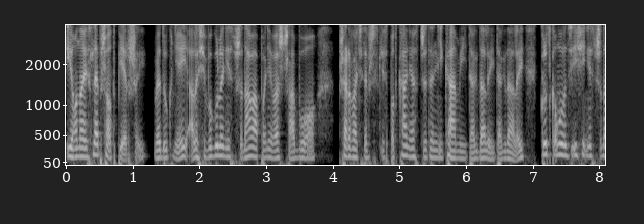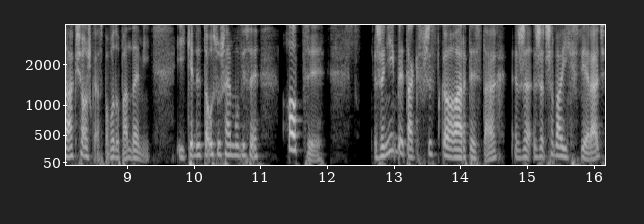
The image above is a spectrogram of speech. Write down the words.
i ona jest lepsza od pierwszej, według niej, ale się w ogóle nie sprzedała, ponieważ trzeba było przerwać te wszystkie spotkania z czytelnikami i tak dalej, i tak dalej. Krótko mówiąc, jej się nie sprzedała książka z powodu pandemii. I kiedy to usłyszałem, mówię sobie, o ty, że niby tak wszystko o artystach, że, że trzeba ich wspierać,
